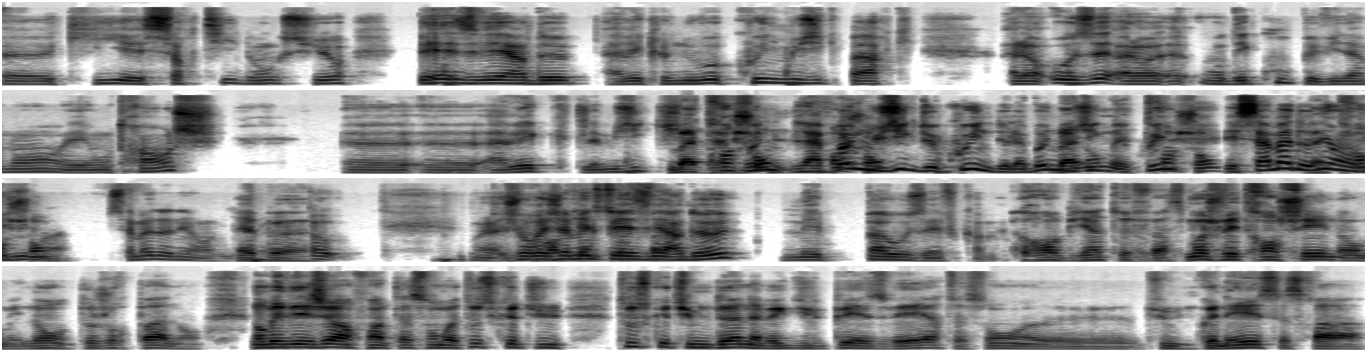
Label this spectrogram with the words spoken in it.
euh, qui est sorti donc sur PSVR 2 avec le nouveau Queen Music Park. Alors, Osef, alors, on découpe évidemment et on tranche. Euh, euh, avec de la musique, bah, la, bonne, la bonne, musique de Queen, de la bonne bah musique non, de Queen, et ça m'a donné bah, envie. Ça m'a donné envie. Eh ben, voilà, j'aurais jamais le PSVR 2, mais pas Osef quand même. Grand bien te fasse. Moi, je vais trancher, non, mais non, toujours pas, non. Non, mais déjà, enfin, de toute façon, moi, tout ce que tu, tout ce que tu me donnes avec du PSVR, de toute façon, euh, tu me connais, ce sera,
